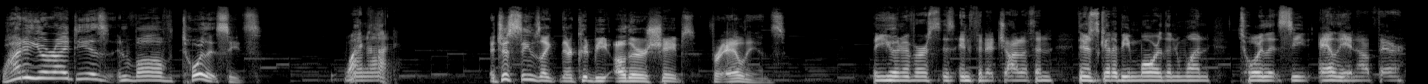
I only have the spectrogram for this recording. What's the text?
Why do your ideas involve toilet seats? Why not? It just seems like there could be other shapes for aliens. The universe is infinite, Jonathan. There's gonna be more than one toilet seat alien out there.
